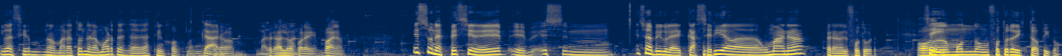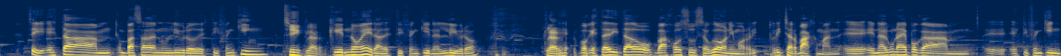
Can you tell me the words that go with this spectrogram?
iba a decir, no, Maratón de la Muerte es la de Dustin Hoffman. Claro, Pero, algo Man. por ahí. Bueno, es una especie de. eh, es, mm, es una película de cacería humana, pero en el futuro. O Sí. en un mundo, un futuro distópico. Sí, está mm, basada en un libro de Stephen King, Sí, claro. que no era de Stephen King el libro, Claro. eh, porque está editado bajo su seudónimo, Ri- Richard Bachman. Eh, en alguna época mm, eh, Stephen King,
